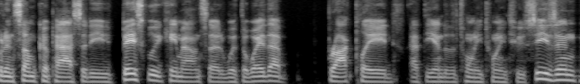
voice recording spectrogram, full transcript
but in some capacity, basically came out and said, with the way that Brock played at the end of the 2022 season,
